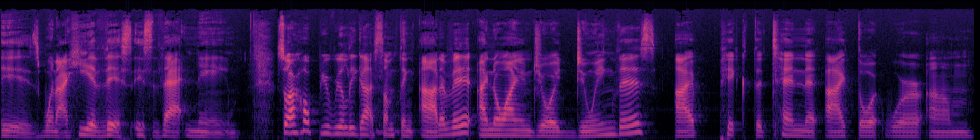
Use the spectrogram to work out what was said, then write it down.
is. When i hear this is that name. So i hope you really got something out of it. I know i enjoyed doing this. I picked the 10 that i thought were um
